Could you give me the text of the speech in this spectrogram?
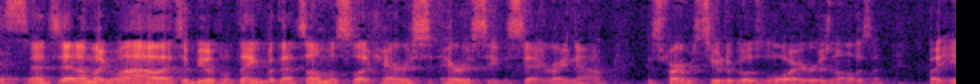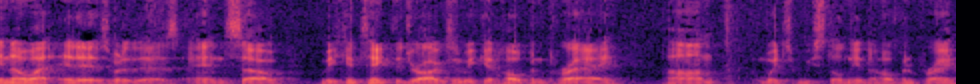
is. That's it. I'm like, wow, that's a beautiful thing, but that's almost like heresy, heresy to say right now, because pharmaceuticals, lawyers, and all this stuff. But you know what? It is what it is, and so we could take the drugs and we could hope and pray, um, which we still need to hope and pray.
